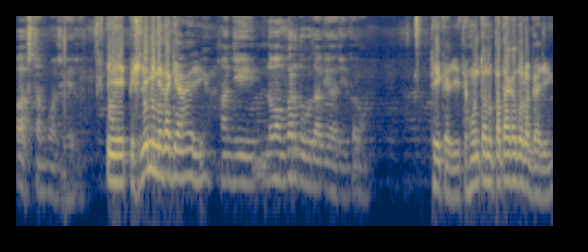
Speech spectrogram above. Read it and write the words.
ਪਾਕਿਸਤਾਨ ਪਹੁੰਚ ਗਿਆ ਜੀ। ਇਹ ਪਿਛਲੇ ਮਹੀਨੇ ਦਾ ਗਿਆ ਹੋਇਆ ਜੀ? ਹਾਂਜੀ ਨਵੰਬਰ 2 ਦਾ ਗਿਆ ਜੀ ਘਰੋਂ। ਠੀਕ ਹੈ ਜੀ ਤੇ ਹੁਣ ਤੁਹਾਨੂੰ ਪਤਾ ਕਦੋਂ ਲੱਗਾ ਜੀ?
